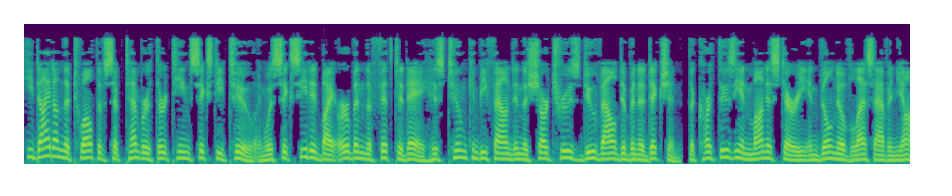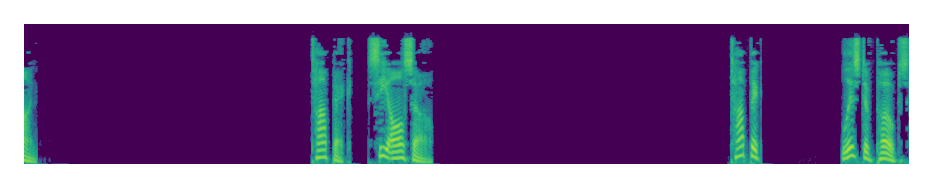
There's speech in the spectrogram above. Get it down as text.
He died on 12 September 1362 and was succeeded by Urban V. Today his tomb can be found in the Chartreuse du Val de Benediction, the Carthusian monastery in Villeneuve-les-Avignon. See also. List of popes.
